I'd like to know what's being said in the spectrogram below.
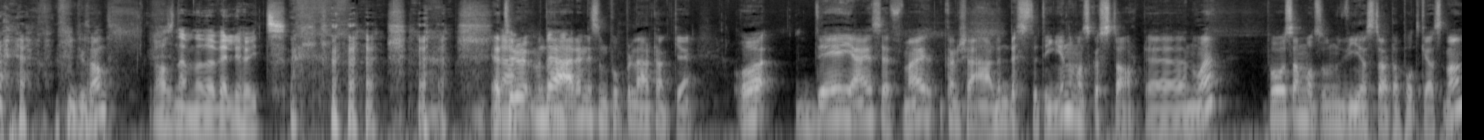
Ikke sant? La oss nevne det veldig høyt. Jeg tror, men det er en liksom populær tanke. Og det jeg ser for meg kanskje er den beste tingen når man skal starte noe, på samme måte som vi har starta podkast nå,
